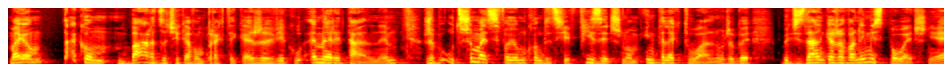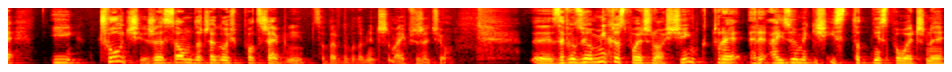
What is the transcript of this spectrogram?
mają taką bardzo ciekawą praktykę, że w wieku emerytalnym, żeby utrzymać swoją kondycję fizyczną, intelektualną, żeby być zaangażowanymi społecznie i czuć, że są do czegoś potrzebni, co prawdopodobnie trzyma ich przy życiu, zawiązują mikrospołeczności, które realizują jakiś istotnie społeczny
